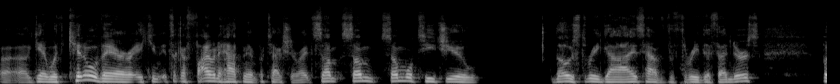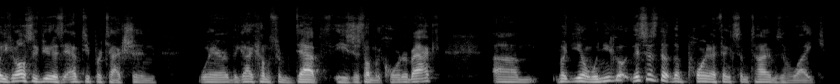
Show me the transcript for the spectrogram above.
Uh, again, with Kittle there, it can it's like a five and a half man protection, right? Some some some will teach you those three guys have the three defenders, but you can also view it as empty protection where the guy comes from depth, he's just on the quarterback. Um, but you know, when you go, this is the, the point I think sometimes of like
